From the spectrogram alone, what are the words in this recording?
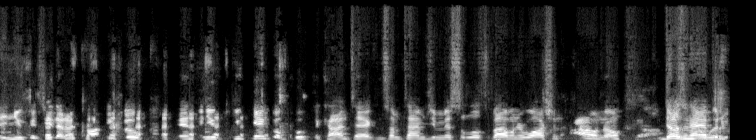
and you can see that I'm talking poop, and you you can't go poop the contact, and sometimes you miss a little spot when you're washing. I don't know. It doesn't happen to me,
